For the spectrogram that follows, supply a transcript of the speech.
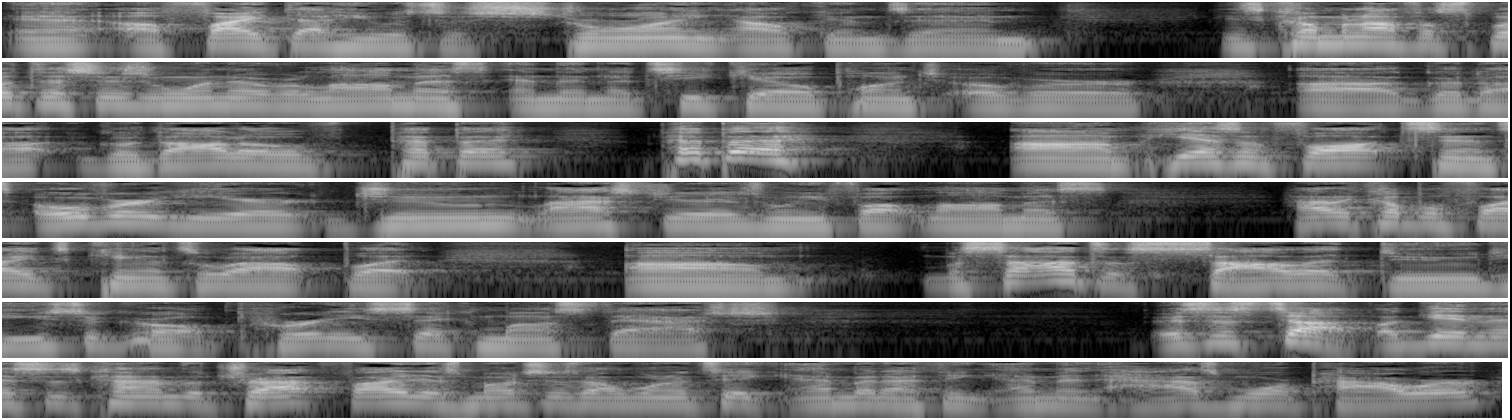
in a fight that he was destroying Elkins in. He's coming off a split decision win over Lamas and then a TKO punch over uh, Godado Pepe. Pepe. Um, he hasn't fought since over a year. June last year is when he fought Lamas. Had a couple fights cancel out, but um, Massad's a solid dude. He used to grow a pretty sick mustache. This is tough. Again, this is kind of the trap fight. As much as I want to take Emmett, I think Emmett has more power.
